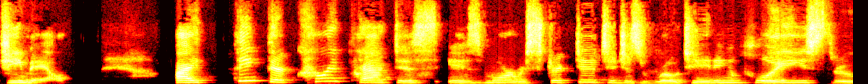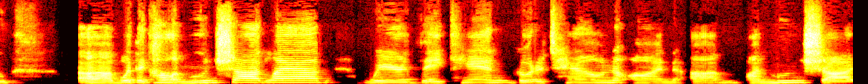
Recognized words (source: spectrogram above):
Gmail. I think their current practice is more restricted to just rotating employees through uh, what they call a moonshot lab, where they can go to town on um, on moonshot,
